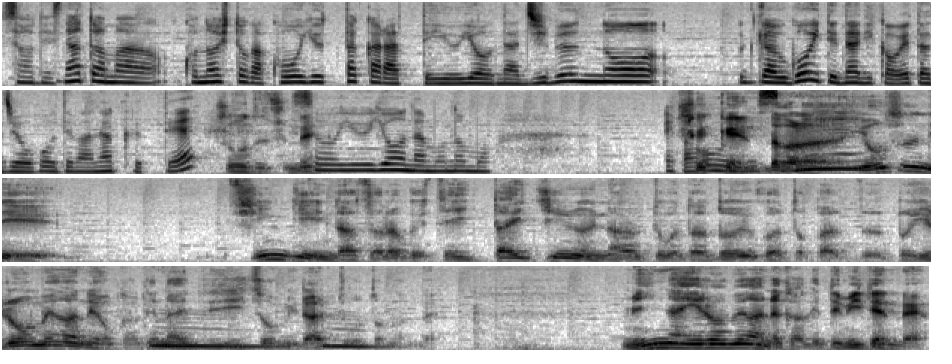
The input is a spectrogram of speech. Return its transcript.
そうですねあとはまあこの人がこう言ったからっていうような自分のが動いて何かを得た情報ではなくてそうですねそういうようなものもやっぱ多いです、ね、だから要するに信心脱落して一対一のになるってことはどういうことかというと色眼鏡をかけないって事実を見られるってことなんだよ、みんな色眼鏡かけて見てんだよ。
